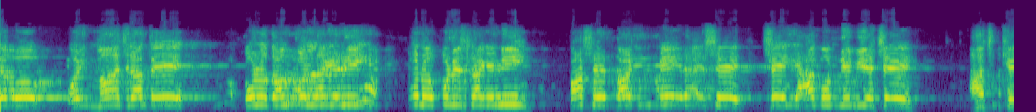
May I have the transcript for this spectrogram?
দেব, ওই মাঝ রাতে কোনো দমকল লাগেনি, কোনো পুলিশ লাগেনি। পাশের বাড়ির মেয়েরা এসে সেই আগুন নিভিয়েছে। আজকে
